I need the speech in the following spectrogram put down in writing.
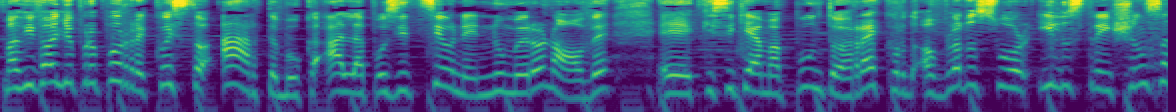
ma vi voglio proporre questo artbook alla posizione numero 9 eh, che si chiama appunto Record of Lotus War Illustrations,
